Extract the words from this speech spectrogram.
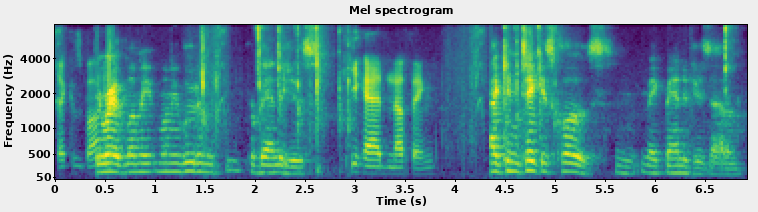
Check his body. Wait, let me let me loot him for bandages. He had nothing. I can take his clothes and make bandages out of him.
